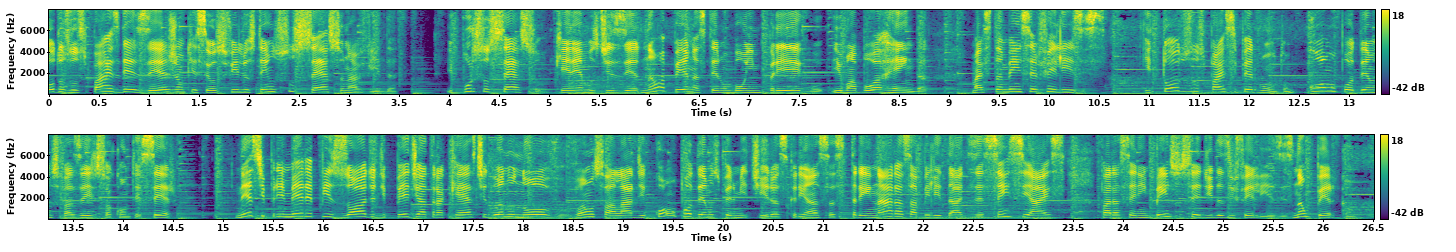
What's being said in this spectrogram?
Todos os pais desejam que seus filhos tenham sucesso na vida. E por sucesso, queremos dizer não apenas ter um bom emprego e uma boa renda, mas também ser felizes. E todos os pais se perguntam: como podemos fazer isso acontecer? Neste primeiro episódio de PediatraCast do ano novo, vamos falar de como podemos permitir às crianças treinar as habilidades essenciais para serem bem-sucedidas e felizes. Não percam!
